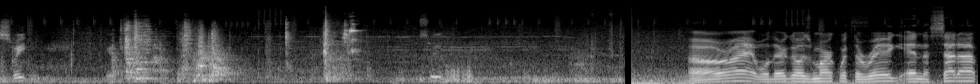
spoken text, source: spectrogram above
Sweet. Good. Sweet. All right, well there goes Mark with the rig and the setup.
